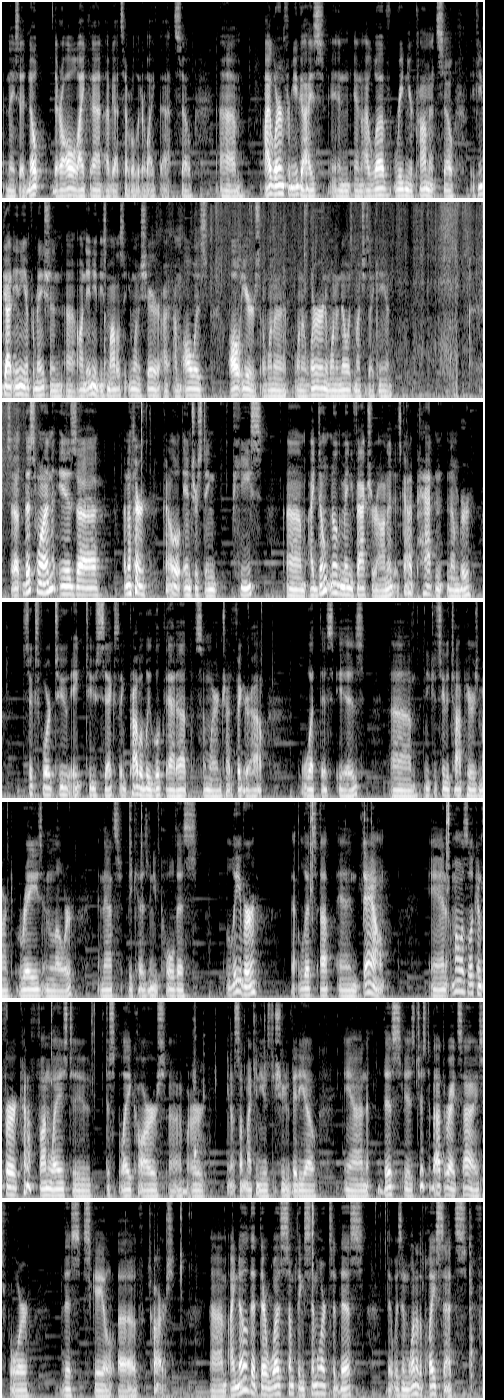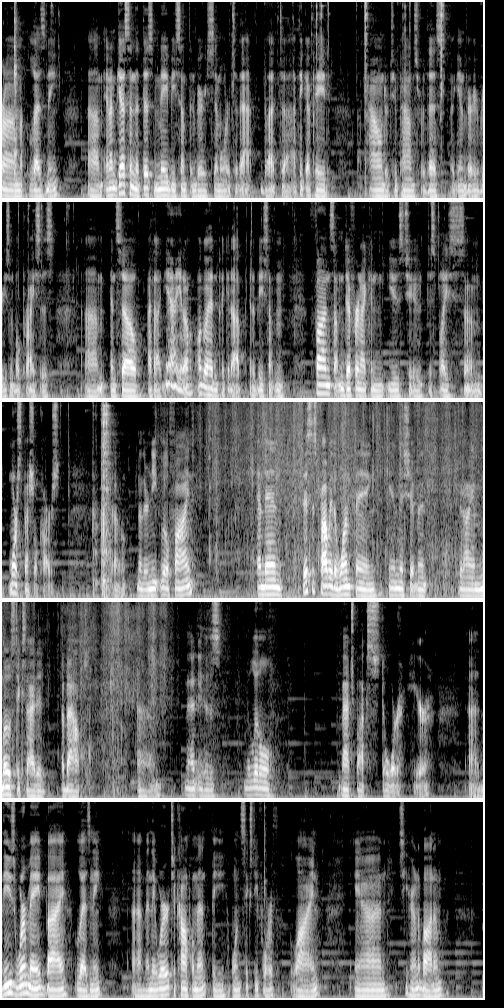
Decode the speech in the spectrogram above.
And they said, nope, they're all like that. I've got several that are like that. So um, I learn from you guys and, and I love reading your comments. So if you've got any information uh, on any of these models that you want to share, I, am always all ears. I want to want to learn and want to know as much as I can. So this one is uh, another kind of little interesting piece. Um, I don't know the manufacturer on it. It's got a patent number, 642826. They probably look that up somewhere and try to figure out what this is. Um, you can see the top here is marked raise and lower. And that's because when you pull this lever, that lifts up and down. And I'm always looking for kind of fun ways to display cars um, or you know something I can use to shoot a video. And this is just about the right size for this scale of cars. Um, I know that there was something similar to this that was in one of the play sets from Lesney. Um, and I'm guessing that this may be something very similar to that. But uh, I think I paid a pound or two pounds for this. Again, very reasonable prices. Um, and so I thought, yeah, you know, I'll go ahead and pick it up. It'll be something fun, something different I can use to display some more special cars. So another neat little find. And then this is probably the one thing in this shipment that I am most excited about. Um, that is the little Matchbox store here. Uh, these were made by Lesney, um, and they were to complement the 164th line. And see here on the bottom,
